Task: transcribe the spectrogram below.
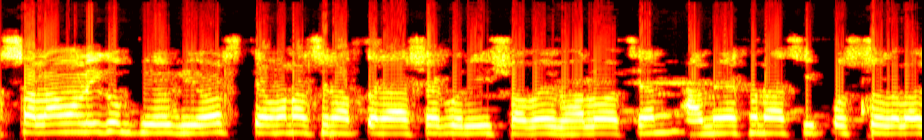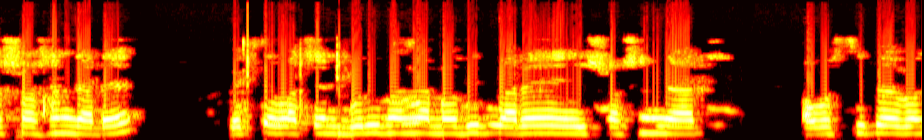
আসসালামু আলাইকুম, প্রিয় ভিউয়ার্স কেমন আছেন আপনারা? আশা করি সবাই ভালো আছেন। আমি এখন আছি পোস্তগোলা শ্মশান ঘাটে দেখতে পাচ্ছেন বুড়িভাঙ্গা নদীর পাড়ে এই শ্মশান ঘাট অবস্থিত এবং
